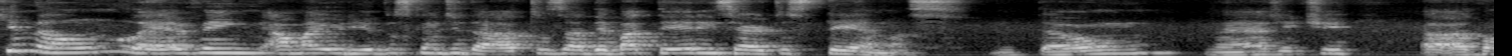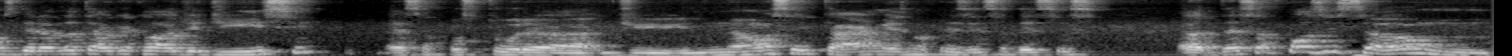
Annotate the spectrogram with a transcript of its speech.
que não levem a maioria dos candidatos a debaterem certos temas. Então, né, a gente, considerando até o que a Cláudia disse, essa postura de não aceitar mesmo a presença desses, dessa posição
